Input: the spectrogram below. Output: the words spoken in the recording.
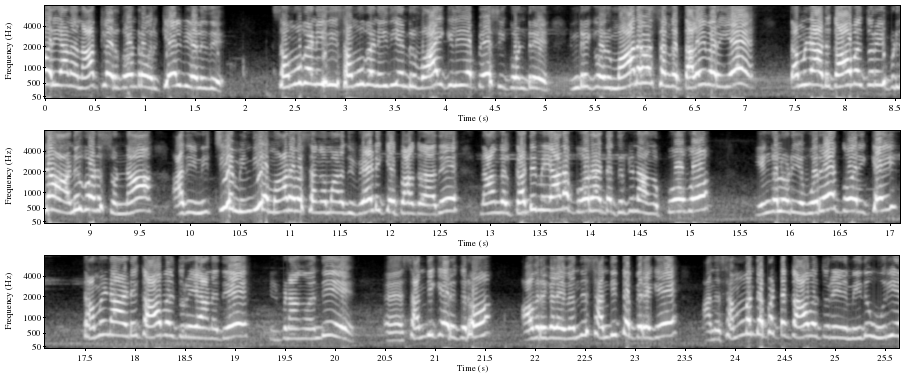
மாதிரியான நாட்டில் இருக்கோன்ற ஒரு கேள்வி எழுது. சமூக நீதி சமூக நீதி என்று வாய்க்கிலேயே பேசிக்கொண்டு இன்றைக்கு ஒரு மாணவ சங்க தலைவரையே தமிழ்நாடு காவல்துறை இப்படிதான் அணுகணும்னு சொன்னா அதை நிச்சயம் இந்திய மாணவ சங்கமானது வேடிக்கை பார்க்காது. நாங்கள் கடுமையான போராட்டத்திற்கு நாங்க போவோம். எங்களுடைய ஒரே கோரிக்கை தமிழ்நாடு காவல்துறையானது இப்போ நாங்கள் வந்து சந்திக்க இருக்கிறோம். அவர்களை வந்து சந்தித்த பிறகு அந்த சம்பந்தப்பட்ட காவல்துறையினர் மீது உரிய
